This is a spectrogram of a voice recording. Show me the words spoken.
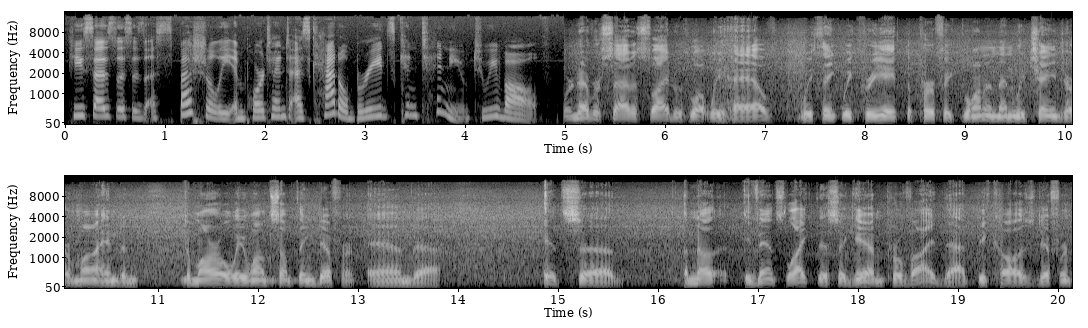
He says this is especially important as cattle breeds continue to evolve. We're never satisfied with what we have. We think we create the perfect one and then we change our mind and tomorrow we want something different. And uh, it's uh, another events like this again provide that because different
